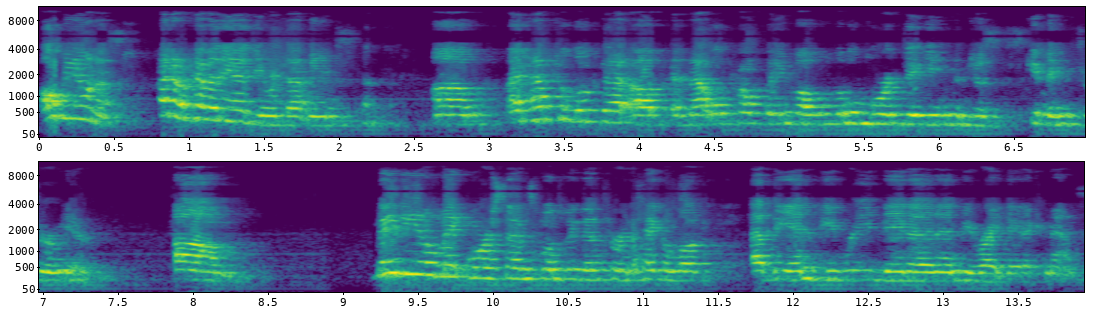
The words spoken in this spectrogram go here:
I'll be honest, I don't have any idea what that means. Um, I'd have to look that up, and that will probably involve a little more digging than just skimming through here. Um, maybe it'll make more sense once we go through and take a look at the NV read data and NV write data commands.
